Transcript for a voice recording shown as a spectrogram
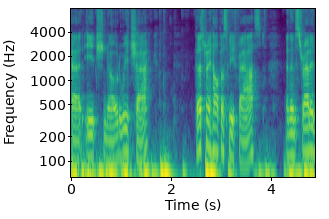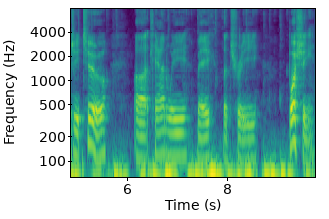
at each node we check? That's going to help us be fast. And then strategy two, uh, can we make the tree bushy?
